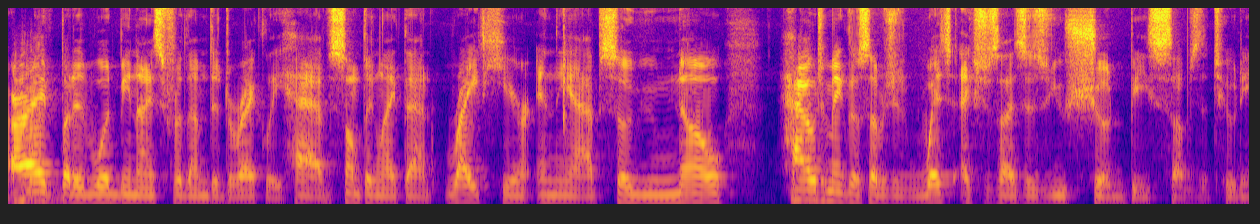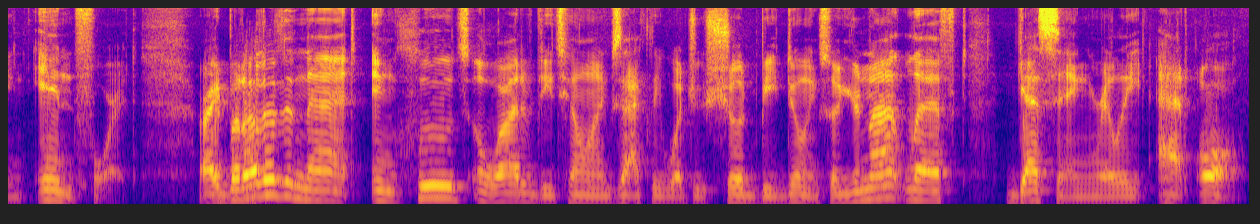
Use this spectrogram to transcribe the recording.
All right, but it would be nice for them to directly have something like that right here in the app so you know how to make those substitutions, which exercises you should be substituting in for it. All right, but other than that, includes a lot of detail on exactly what you should be doing. So you're not left guessing really at all.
